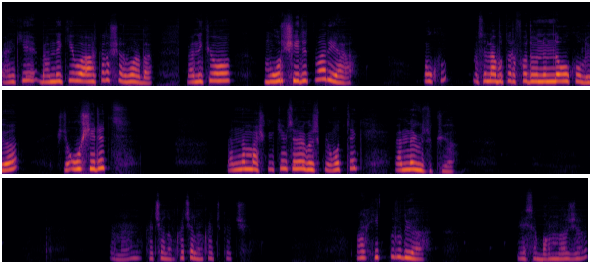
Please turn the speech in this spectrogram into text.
Belki bendeki bu arkadaşlar bu arada. Bendeki o mor şerit var ya. Ok mesela bu tarafa döndüğümde ok oluyor. İşte o şerit benden başka kimsede gözükmüyor. O tek bende gözüküyor. Hemen kaçalım, kaçalım, kaç kaç. Lan hit diyor. Neyse banlanacağız,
